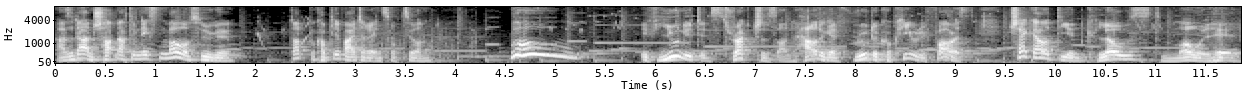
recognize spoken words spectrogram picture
Also dann, schaut nach dem nächsten Maulwurfshügel. Dort bekommt ihr weitere Instruktionen. Woohoo! If you need instructions on how to get through the Kokiri Forest, check out the enclosed molehill.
